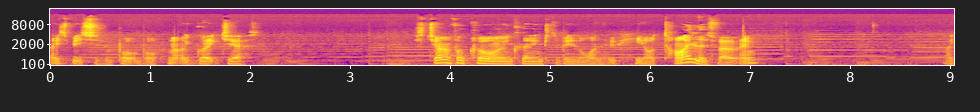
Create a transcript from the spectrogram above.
A species reportable, not a great jest. Jonathan Corwin claims to be the one who healed Tyler's voting. I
